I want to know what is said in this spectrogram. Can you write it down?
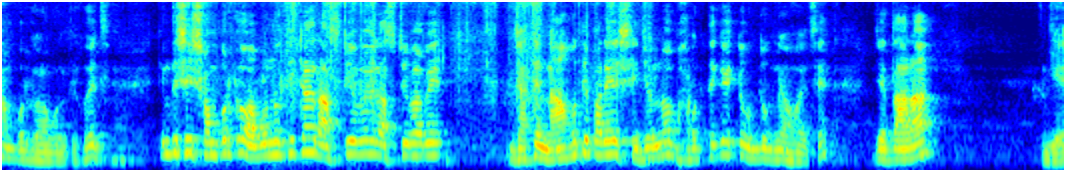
সম্পর্কের অবনতি হয়েছে। কিন্তু সেই সম্পর্ক অবনতিটা রাষ্ট্রীয়ভাবে রাষ্ট্রীয়ভাবে যাতে না হতে পারে সেই জন্য ভারত থেকে একটা উদ্যোগ নেওয়া হয়েছে যে তারা, যে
